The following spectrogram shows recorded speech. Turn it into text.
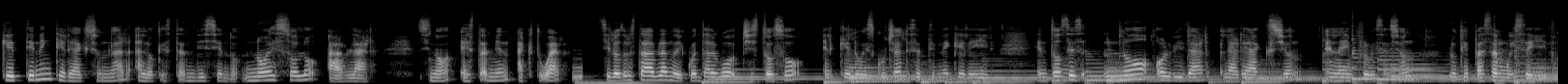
que tienen que reaccionar a lo que están diciendo. No es solo hablar, sino es también actuar. Si el otro está hablando y cuenta algo chistoso, el que lo escucha se tiene que reír. Entonces, no olvidar la reacción en la improvisación, lo que pasa muy seguido.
